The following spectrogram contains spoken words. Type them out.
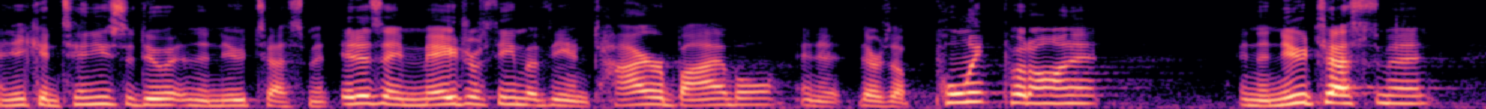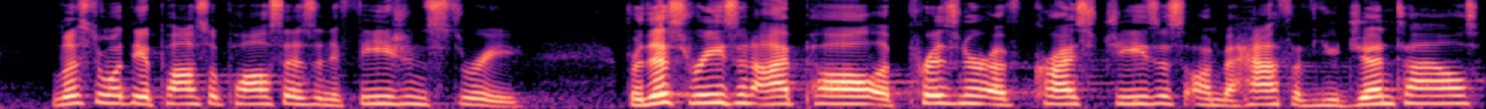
and he continues to do it in the New Testament. It is a major theme of the entire Bible, and it, there's a point put on it in the New Testament. Listen to what the Apostle Paul says in Ephesians 3. For this reason, I, Paul, a prisoner of Christ Jesus, on behalf of you Gentiles,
